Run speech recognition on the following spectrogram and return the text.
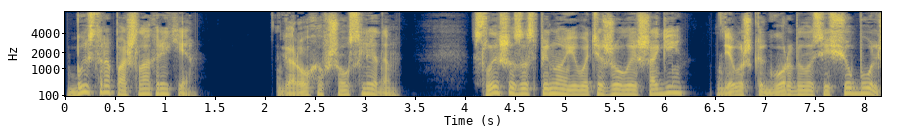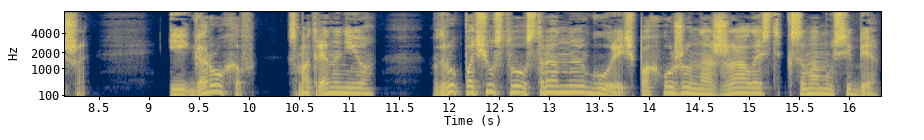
быстро пошла к реке. Горохов шел следом. Слыша за спиной его тяжелые шаги, девушка горбилась еще больше. И Горохов, смотря на нее, вдруг почувствовал странную горечь, похожую на жалость к самому себе.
